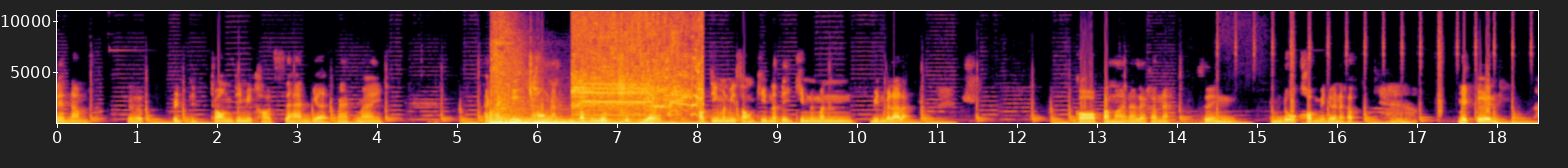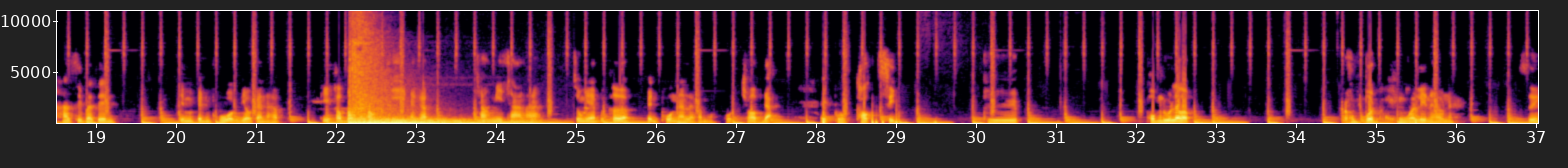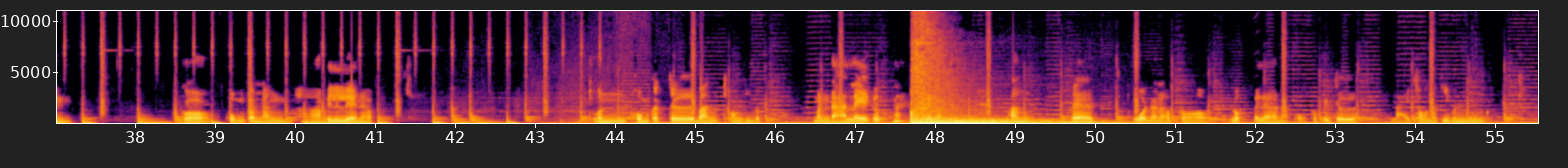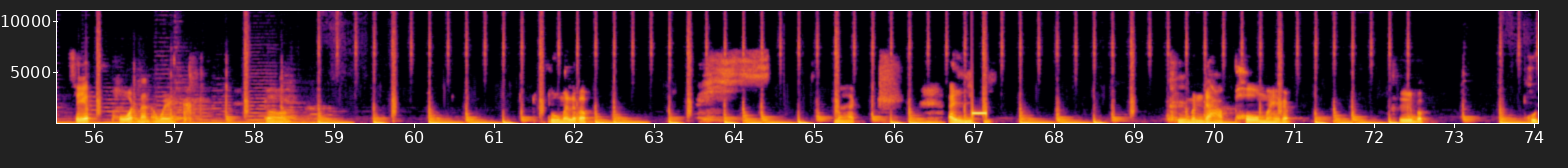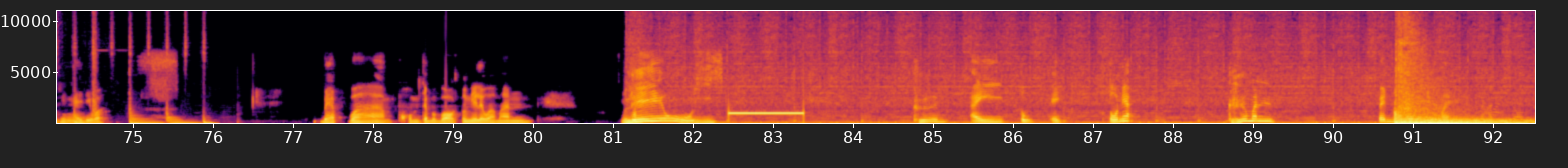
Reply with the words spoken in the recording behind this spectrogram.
แนะนำนะครับเป็นช่องที่มีข่าวสารเยอะมากมายทั้ง ที่ช่องนั้นก็มีอยู่คลิปเดียวควาจริงมันมีสองคลิปนะต่อีคลิปหนึ่งมันบินไปแล้วล่ะ ก็ประมาณนั่นแหละครับนะ ซึ่งผมดูคอมเมนต์ด้วยนะครับ ไม่เกิน50%ที่มันเป็นพวกเดียวกันนะครับ ที่เขาบอกช่องดีนะครับ ช่างมีสาระส่วนใหญ่ก็คือเป็นพวกนั้นแหละครับนะพวกชอบด่าไอ้พวกท็อกซิกคือ ผมดูแล้วแบบ ผมปวดหัวเลยนะครับนะ ซึ่ง ก็ผมก็นั่งหาไปเรื่อยๆนะครับ จนผมก็เจอบางช่องที่แบบ มันด่าแรงก็มากเลยครับบางแต่โพสนั้นนะครับ ก็ลบไปแล้วนะ ผมก็ไปเจอหลายช่องนะที่มันเซฟโพสนั้นเอาไว้ ก็ ดูมันแล้วแบบ มาก ไอคือมันด่าโพมาแบบ คือแบบ พูดยังไงดีวะ แบบว่าผมจะมาบอกตรงนี้เลยว่ามันเลี้ยวคือไอตัวไอตัวเนี้ย คือมันเป็นมนุษย์อยู่ไหม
